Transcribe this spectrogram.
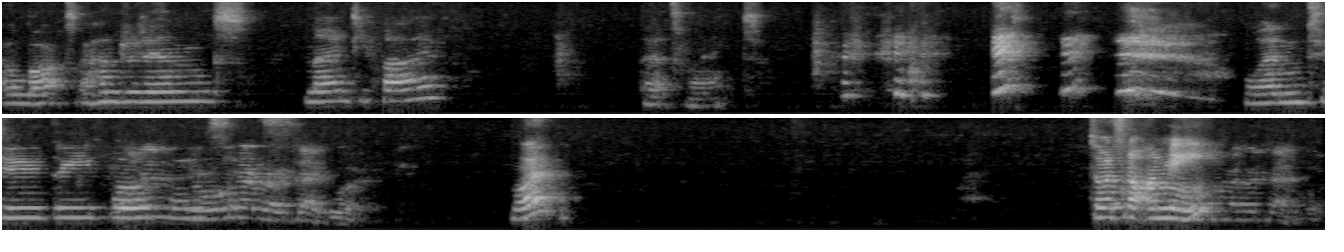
A lot. 195. That's right. One, two, three, four, five, six. your rotate work? What? So it's not on me? Why does rotate work?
